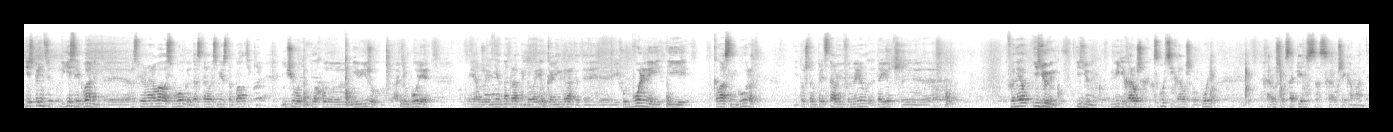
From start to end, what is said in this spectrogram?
здесь принцип, есть регламент, э, расформировалась Волга, досталось место Балтике. Ничего там плохого не вижу, а тем более, я уже неоднократно говорил, Калининград это э, и футбольный, и классный город. И то, что он представлен ФНЛ, дает э, ФНЛ изюминку, изюминку в виде хороших экскурсий, хорошего поля, хорошего соперничества с хорошей командой.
